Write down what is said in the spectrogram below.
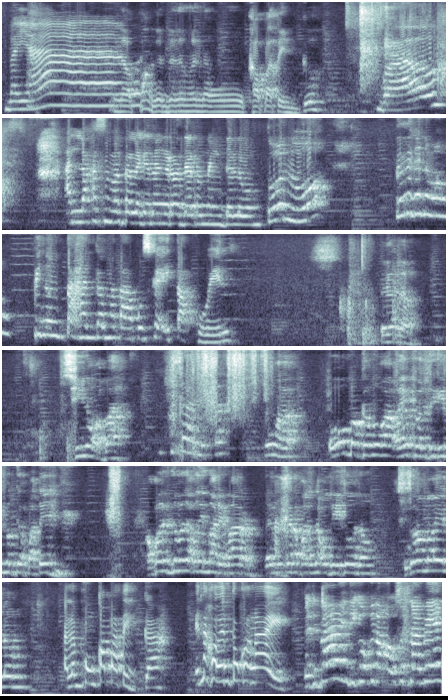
Bayan! Napakaganda naman ng kapatid ko. Wow! Ang lakas naman talaga ng radar ng dalawang to, no? Talaga namang pinuntahan ka matapos ka itakwil. Teka lang. Sino ka ba? Sabi ka? Oo nga. Oo, magkamukha kayo, di kayo magkapatid. Kapalit naman ako ni Marimar. Kaya may karapatan ako dito, no? Huwag ka makialam. Alam kong kapatid ka. Eh, nakawento ka nga eh. Pwede ba? Hindi ko kinakausap namin.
